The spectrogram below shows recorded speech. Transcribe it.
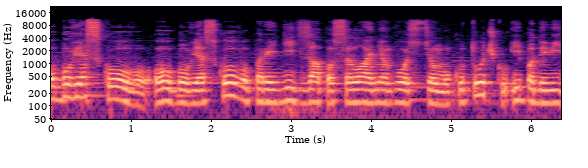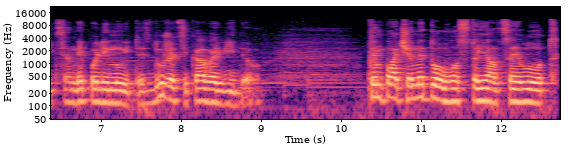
Обов'язково, обов'язково перейдіть за посиланням в ось цьому куточку і подивіться, не полінуйтесь. Дуже цікаве відео. Тим паче недовго стояв цей лот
